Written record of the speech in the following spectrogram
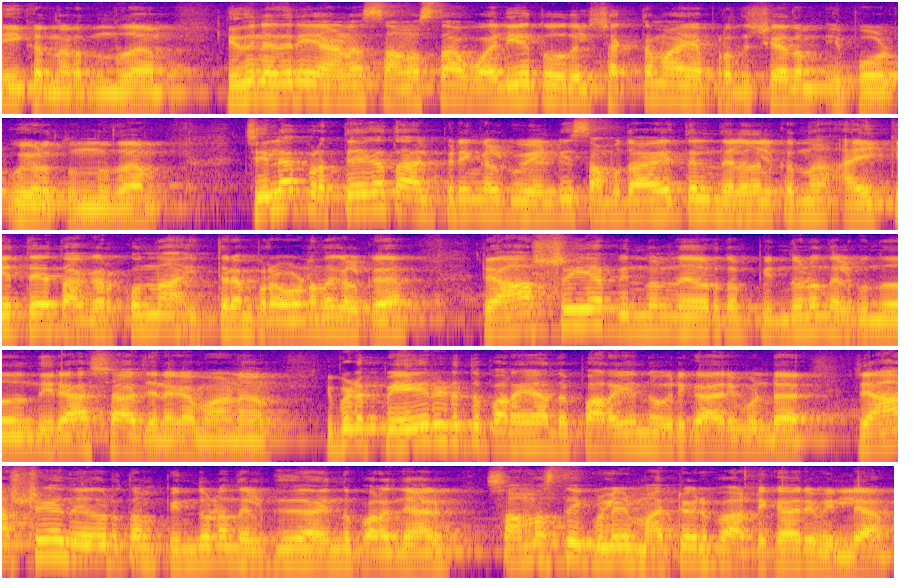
നീക്കം നടത്തുന്നത് ഇതിനെതിരെയാണ് സമസ്ത വലിയ തോതിൽ ശക്തമായ പ്രതിഷേധം ഇപ്പോൾ ഉയർത്തുന്നത്. ചില പ്രത്യേക താല്പര്യങ്ങൾക്ക് വേണ്ടി സമുദായത്തിൽ നിലനിൽക്കുന്ന ഐക്യത്തെ തകർക്കുന്ന ഇത്തരം പ്രവണതകൾക്ക് രാഷ്ട്രീയ പിന്തുണ നേതൃത്വം പിന്തുണ നൽകുന്നത് നിരാശാജനകമാണ്. ഇവിടെ പേരെടുത്ത് പറയാതെ പറയുന്ന ഒരു കാര്യമുണ്ട്. രാഷ്ട്രീയ നേതൃത്വം പിന്തുണ നൽകുക എന്ന് പറഞ്ഞാൽ സമസ്തയ്ക്കുള്ളിൽ മറ്റൊരു പാർട്ടിക്കാരുമില്ല.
